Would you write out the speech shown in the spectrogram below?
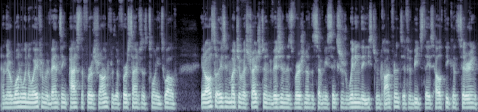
and they're one win away from advancing past the first round for the first time since 2012. It also isn't much of a stretch to envision this version of the 76ers winning the Eastern Conference if Embiid stays healthy, considering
